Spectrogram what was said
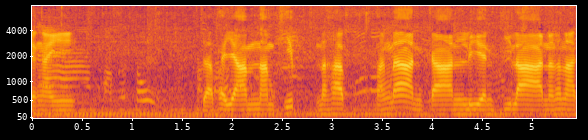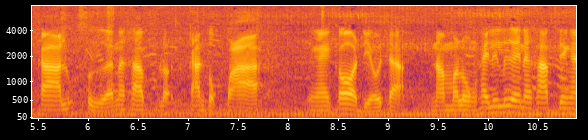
ยังไงจะพยายามนำคลิปนะครับทั้งด้านการเรียนกีฬานันทนาการลูกเสือนะครับ การตกปลายังไงก็เดี๋ยวจะนำมาลงให้เรื่อยๆนะครับยังไง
